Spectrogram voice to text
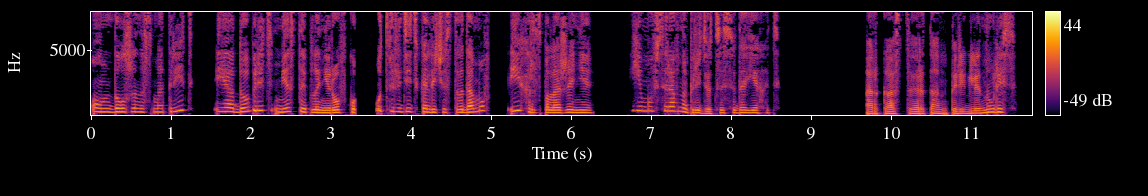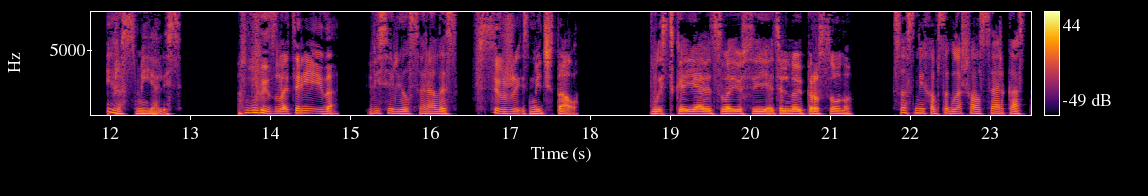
он должен осмотреть и одобрить место и планировку, утвердить количество домов и их расположение. Ему все равно придется сюда ехать. Аркаст и Эртан переглянулись и рассмеялись. «Вызвать Рейна!» — веселился Ролес. «Всю жизнь мечтал». «Пусть-ка явит свою сиятельную персону!» — со смехом соглашался Аркаст.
